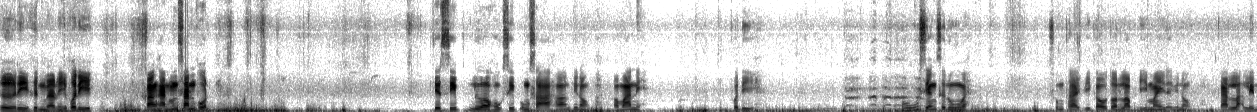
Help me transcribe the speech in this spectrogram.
เออนี่ขึ้นแบบนี้พอดีข้างหันมันสั้นพดเจ็ดสิบหรือว่าหกสิบองศาครับพี่น้องประมาณนี้พอดีโอ้เสียงสนุกไหมส่งถ่ายปีเก่าตอนรับปีใหม่ได้พี่น้องการละเล่น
